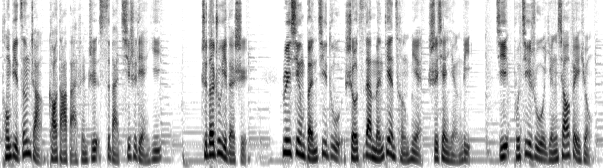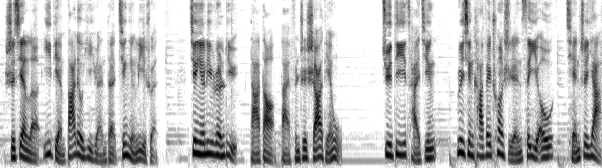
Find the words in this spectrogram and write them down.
同比增长高达百分之四百七十点一。值得注意的是，瑞幸本季度首次在门店层面实现盈利，即不计入营销费用，实现了一点八六亿元的经营利润，经营利润率达到百分之十二点五。据第一财经。瑞幸咖啡创始人 CEO 钱志亚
